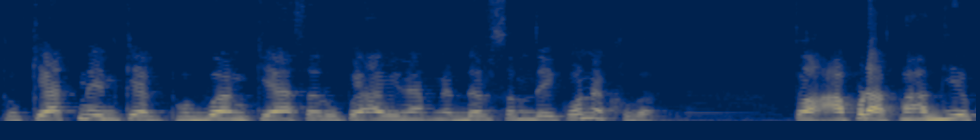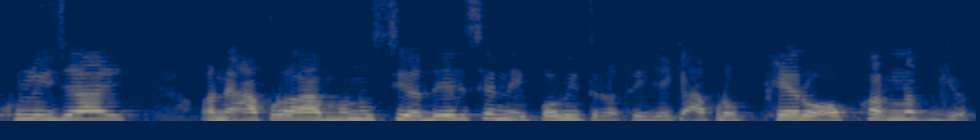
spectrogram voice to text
તો ક્યાંક ને ક્યાંક ભગવાન કયા સ્વરૂપે આવીને આપણે દર્શન દે કોને ખબર? તો આપણા ભાગ્ય ખુલી જાય અને આપણો આ મનુષ્ય દેહ છે ને એ પવિત્ર થઈ જાય કે આપણો ફેરો અફર નથી ગયો.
